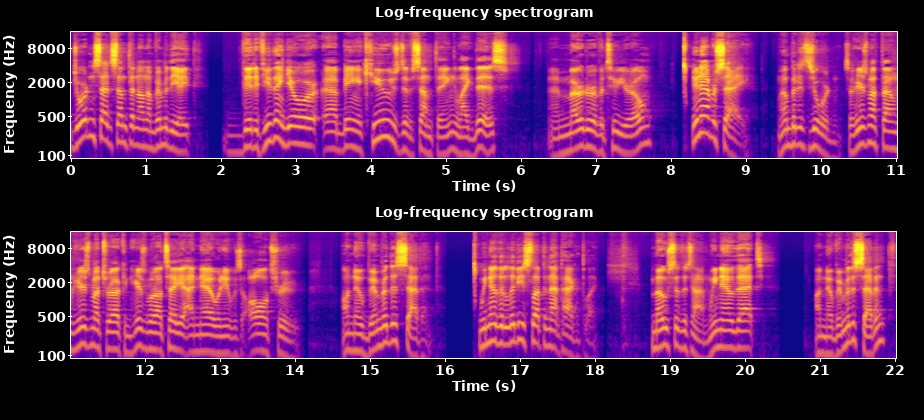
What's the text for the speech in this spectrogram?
Jordan said something on November the 8th that if you think you're uh, being accused of something like this, a murder of a two year old, you never say, Well, but it's Jordan. So here's my phone, here's my truck, and here's what I'll tell you I know, and it was all true. On November the 7th, we know that Olivia slept in that pack and play most of the time. We know that on November the 7th,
